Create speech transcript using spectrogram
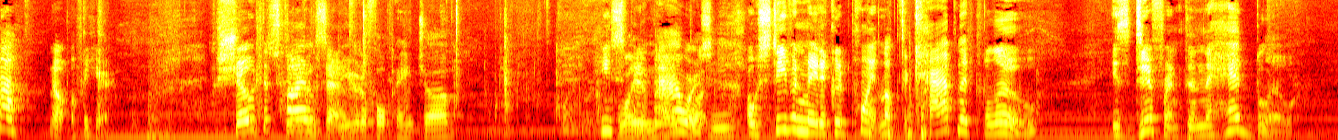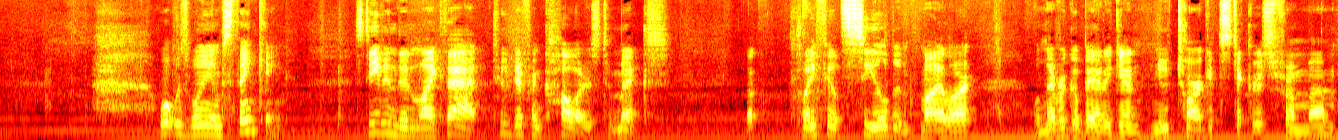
Ah, no, over here. Show the time zone. Beautiful paint job. He spent Light-o-matic hours. buttons. Oh, Stephen made a good point. Look, the cabinet blue is different than the head blue. What was Williams thinking? Stephen didn't like that. Two different colors to mix. Playfield sealed in mylar. Will never go bad again. New Target stickers from um,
